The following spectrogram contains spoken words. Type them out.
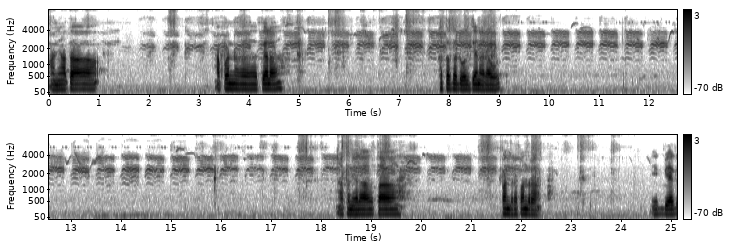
आणि आता आपण त्याला खताचा डोस देणार आहोत. आपण याला आता पंधरा पंधरा. एक बॅग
